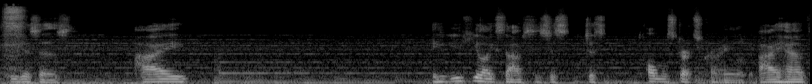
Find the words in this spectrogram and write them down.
He just says, I. He, he like stops and just just almost starts crying a little bit. I have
